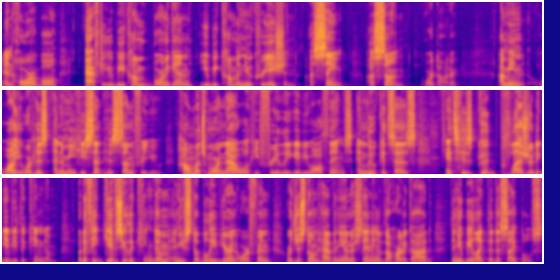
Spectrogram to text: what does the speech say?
and horrible, after you become born again, you become a new creation, a saint, a son or daughter. I mean, while you were his enemy, he sent his son for you. How much more now will he freely give you all things? In Luke, it says, it's his good pleasure to give you the kingdom. But if he gives you the kingdom and you still believe you're an orphan or just don't have any understanding of the heart of God, then you'll be like the disciples.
